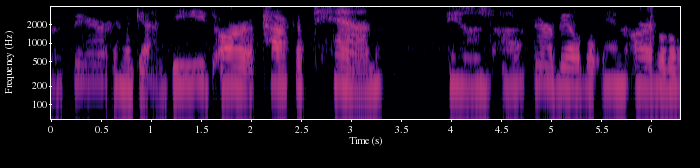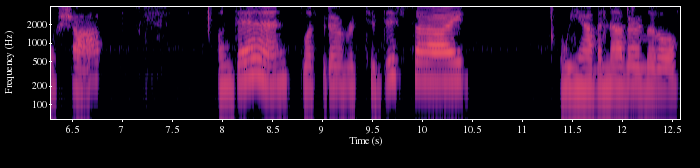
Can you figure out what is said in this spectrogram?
Goes there. And again, these are a pack of 10 and uh, they're available in our little shop. And then flip it over to this side. We have another little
